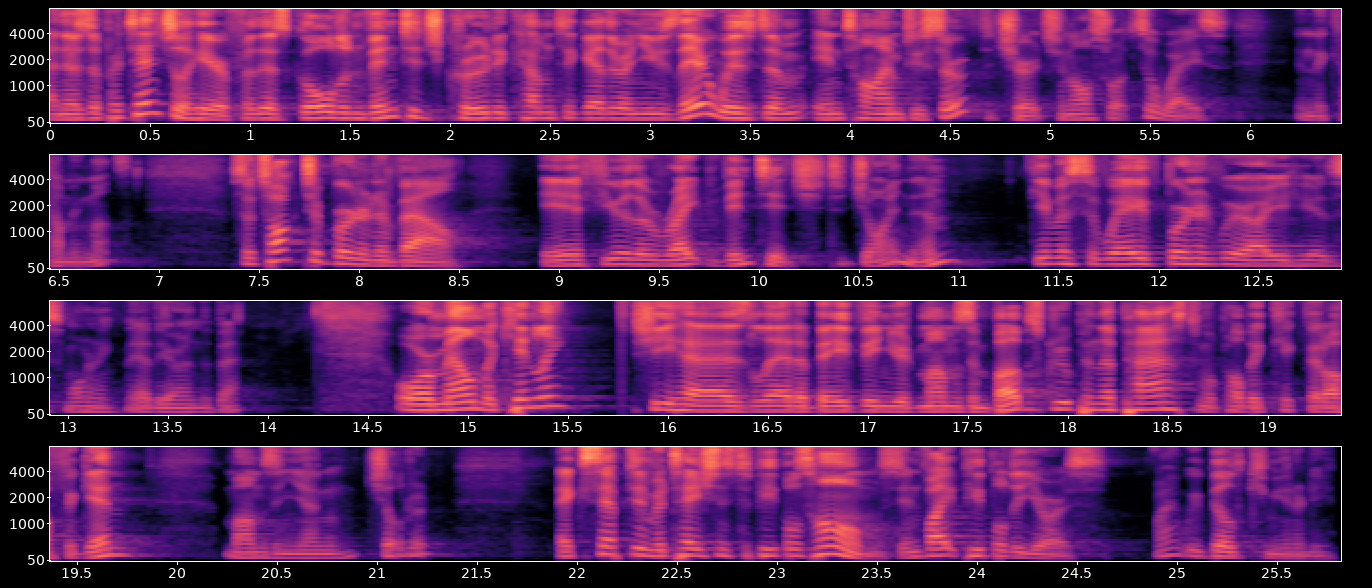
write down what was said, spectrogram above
And there's a potential here for this golden vintage crew to come together and use their wisdom in time to serve the church in all sorts of ways in the coming months. So talk to Bernard and Val if you're the right vintage to join them. Give us a wave. Bernard, where are you here this morning? There they are in the back. Or Mel McKinley. She has led a Bay Vineyard Mums and Bubs group in the past, and we'll probably kick that off again. Mums and young children. Accept invitations to people's homes. Invite people to yours, right? We build community.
